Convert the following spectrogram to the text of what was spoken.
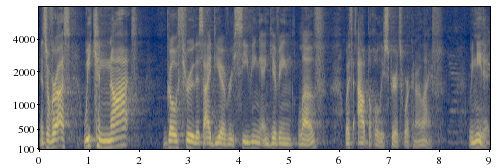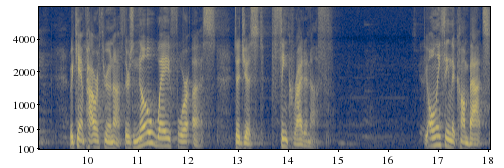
And so for us, we cannot go through this idea of receiving and giving love without the Holy Spirit's work in our life. We need it. We can't power through enough. There's no way for us to just think right enough. The only thing that combats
